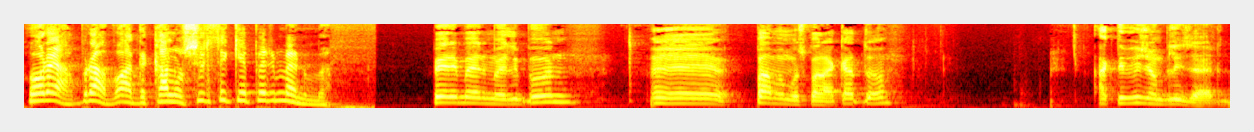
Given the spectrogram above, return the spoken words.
Ωραία, μπράβο. Άντε, καλώς ήρθε και περιμένουμε. Περιμένουμε λοιπόν. Ε, πάμε όμως παρακάτω. Activision Blizzard.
